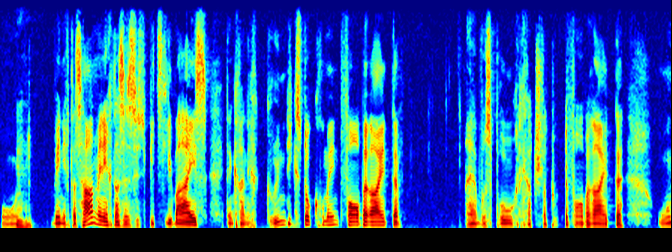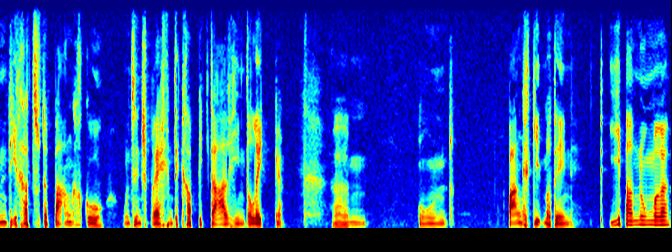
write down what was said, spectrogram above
Und mhm wenn ich das habe, wenn ich das ein bisschen weiß, dann kann ich Gründungsdokument vorbereiten, äh, was braucht. Ich kann die Statuten vorbereiten und ich kann zu der Bank gehen und das entsprechende Kapital hinterlegen. Ähm, und die Bank gibt mir dann die IBAN-Nummer,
